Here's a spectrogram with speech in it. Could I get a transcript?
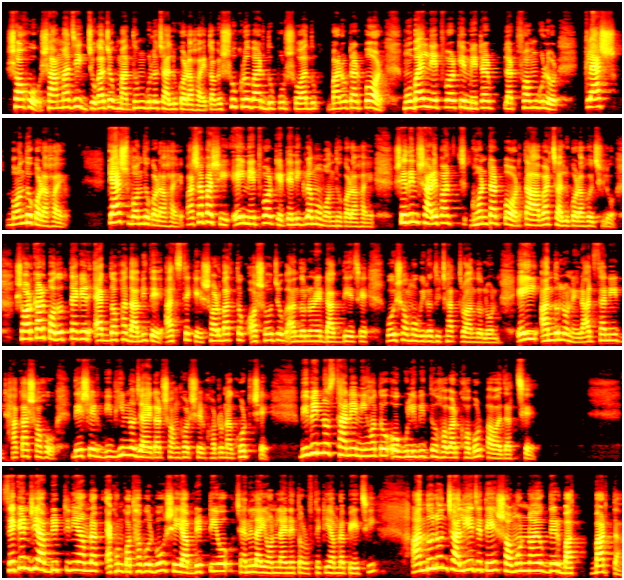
সহ সামাজিক যোগাযোগ মাধ্যমগুলো চালু করা হয়। তবে শুক্রবার দুপুর সোয়া বারোটার পর মোবাইল নেটওয়ার্কে মেটার প্ল্যাটফর্মগুলোর ক্ল্যাশ বন্ধ করা হয়। ক্যাশ বন্ধ করা হয়। পাশাপাশি এই নেটওয়ার্কে টেলিগ্রামও বন্ধ করা হয়। সেদিন সাড়ে পাঁচ ঘণ্টার পর তা আবার চালু করা হয়েছিল। সরকার পদত্যাগের এক দফা দাবিতে আজ থেকে সর্বাত্মক অসহযোগ আন্দোলনের ডাক দিয়েছে বৈষম্য বিরোধী ছাত্র আন্দোলন। এই আন্দোলনে রাজধানীর ঢাকা সহ দেশের বিভিন্ন জায়গার সংঘর্ষের ঘটনা ঘটছে। বিভিন্ন স্থানে নিহত ও গুলিবিদ্ধ হওয়ার খবর পাওয়া যাচ্ছে। সেকেন্ড যে আপডেটটি নিয়ে আমরা এখন কথা বলব, সেই আপডেটটিও চ্যানেল আই অনলাইনের তরফ থেকে আমরা পেয়েছি। আন্দোলন চালিয়ে যেতে সমন্বয়কদের বার্তা।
